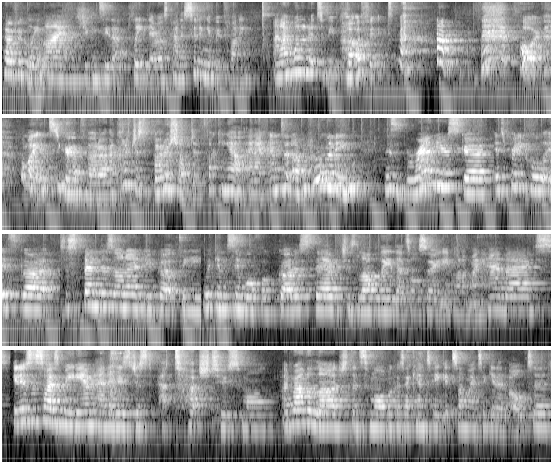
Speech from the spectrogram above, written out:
perfectly ironed. As you can see that pleat there, it was kind of sitting a bit funny. And I wanted it to be perfect for, for my Instagram photo. I could have just photoshopped it fucking out and I ended up ruining this brand new skirt. It's pretty cool. It's got suspenders on it. You've got the Wiccan symbol for goddess there, which is lovely. That's also in one of my handbags. It is a size medium and it is just a touch too small. I'd rather large than small because I can take it somewhere to get it altered.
